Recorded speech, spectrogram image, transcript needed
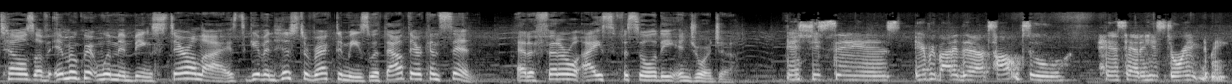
tells of immigrant women being sterilized, given hysterectomies without their consent at a federal ICE facility in Georgia. And she says, Everybody that I talk to has had a hysterectomy.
